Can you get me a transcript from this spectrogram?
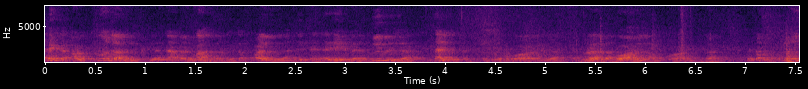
eikä ole sosialistien näin mahdollista ajaa sitä esille hyviä säilytettäviä puolia ja hylätä huonoja puolia.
